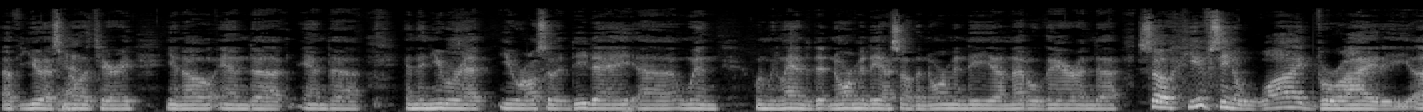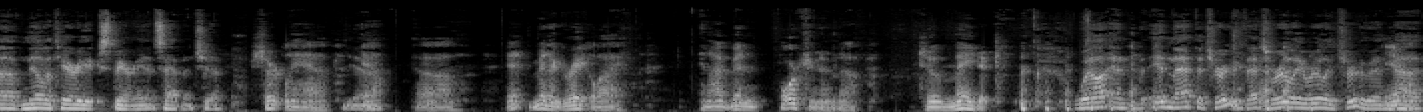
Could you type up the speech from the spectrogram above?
of U.S. Yeah. military, you know, and uh, and uh, and then you were at you were also at D-Day uh, when when we landed at Normandy. I saw the Normandy uh, medal there. And uh, so you've seen a wide variety of military experience, haven't you? Certainly have. Yeah. Yeah. Uh, it's been a great life, and I've been fortunate enough to have made it. Well, and isn't that the truth? That's really, really true. And Yeah. uh,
